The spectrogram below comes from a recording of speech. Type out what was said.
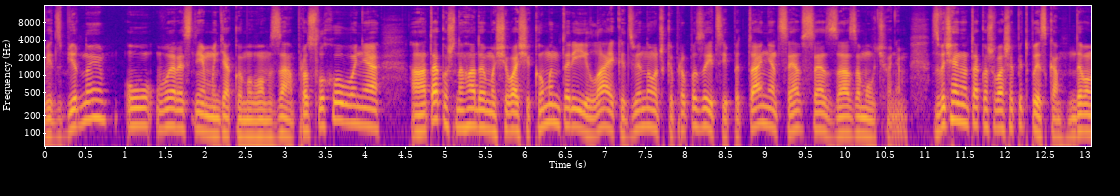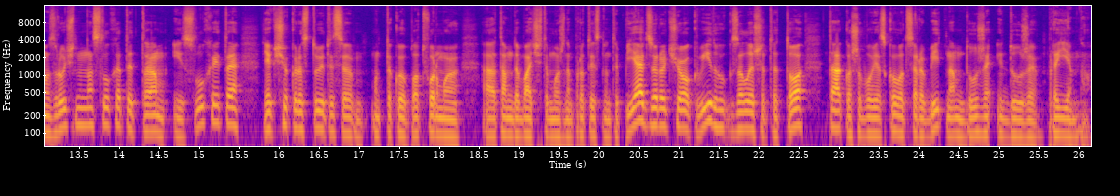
від збірної у вересні. Ми дякуємо вам за прослуховування. А також нагадуємо, що ваші коментарі, лайки, дзвіночки, пропозиції, питання це все за замовчуванням. Звичайно, також ваша підписка, де вам зручно нас слухати, там і слухайте. Якщо користуєтеся от такою платформою, там, де бачите, можна протиснути 5 зірочок, відгук залишити, то також обов'язково це робіть. Нам дуже і дуже приємно.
